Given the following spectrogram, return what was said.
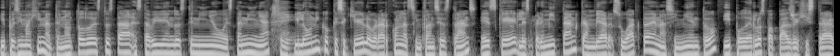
y pues imagínate, ¿no? Todo esto está, está viviendo este niño o esta niña y lo único que se quiere lograr con las infancias trans es que les permitan cambiar su acta de nacimiento y poder los papás registrar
